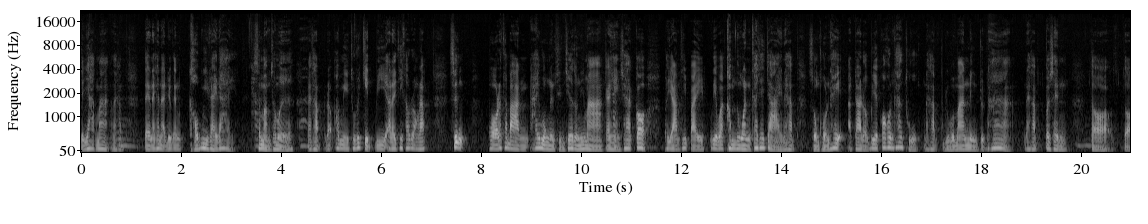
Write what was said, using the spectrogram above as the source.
จะยากมากนะครับ แต่ในขณะเดียวกันเขามีรายได้ค่ะสม่ำเสมอนะครับแล้วเขามีธุรกิจมีอะไรที่เขารองรับ ซึ่งพ อรัฐบาลให้วงเงินสินเชื่อตรงนี้มา การแห่งชาติก็พยายามที่ไปเรียกว่าคำนวณค่าใช้จ่ายนะครับ ส่งผลให้อัตราดอกเบี้ยก็ค่อนข้างถูกนะครับอยู่ประมาณ 1.5นะครับเปอร์เซ็นต์ต่อต่อ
